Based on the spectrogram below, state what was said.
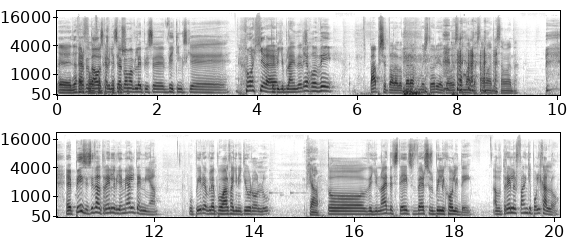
Ε, δεν θα Έρθουν έρθω, τα θα Oscar και εσύ προσπαθήσω. ακόμα βλέπεις Vikings και, Όχι, ρε. και Peaky Blinders. Έχω δει. Πάψε τώρα εδώ πέρα, έχουμε ιστορία τώρα. Σταμάτα, σταμάτα, σταμάτα. Επίσης, είδα τρέιλερ για μια άλλη ταινία που πήρε, βλέπω, αλφα γυναικείου ρόλου. Ποια; Το The United States vs. Billie Holiday. Από το τρέιλερ φάνηκε πολύ καλό.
